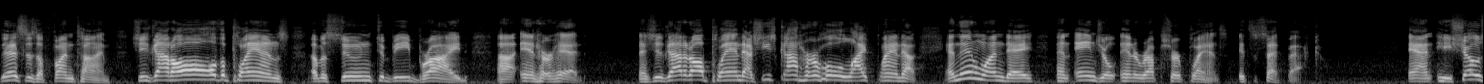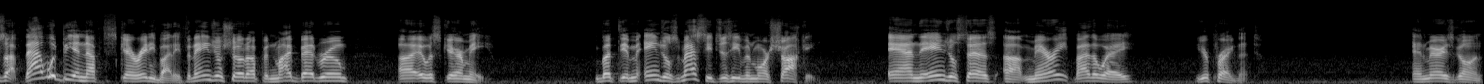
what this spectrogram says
This is a fun time. She's got all the plans of a soon to be bride uh, in her head. And she's got it all planned out. She's got her whole life planned out. And then one day, an angel interrupts her plans. It's a setback and he shows up. That would be enough to scare anybody. If an angel showed up in my bedroom, uh, it would scare me. But the angel's message is even more shocking. And the angel says, uh, Mary, by the way, you're pregnant. And Mary's going,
